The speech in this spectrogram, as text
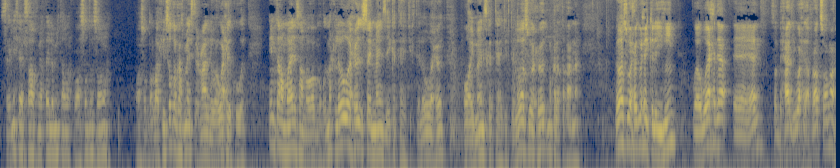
Sin inverse half meeqay la mid marka waa soddon sooma waa soddon laakiin soddonkaas ma isticmaalina waa waaxda koowaad intana minus aan nooga muuqda marka laba waaxood sin minus ay ka jirta laba waaxood oo ay minus ka tahay jirta waaxood ma kala taqaanaa labadaas waaxood waxay kala yihiin waa waaxda saddexaad iyo waaxda afraad soo maa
